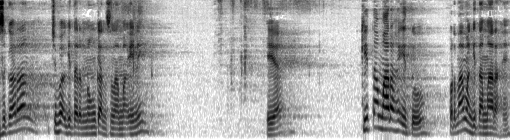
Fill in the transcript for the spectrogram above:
Sekarang coba kita renungkan selama ini, ya, kita marah itu, pertama kita marah ya.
